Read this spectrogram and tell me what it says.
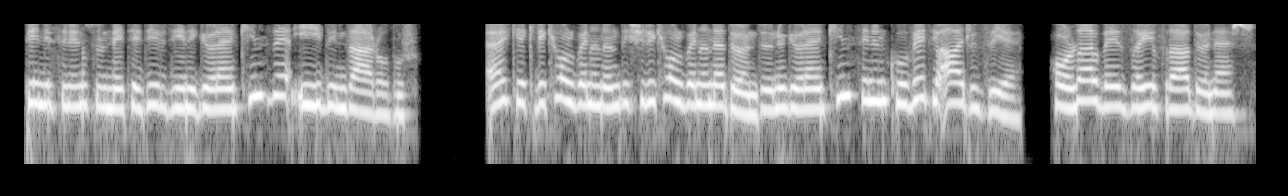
Penisinin sünnet edildiğini gören kimse iyi dindar olur. Erkeklik organının dişilik organına döndüğünü gören kimsenin kuvveti aciziye, horluğa ve zayıflığa döner.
